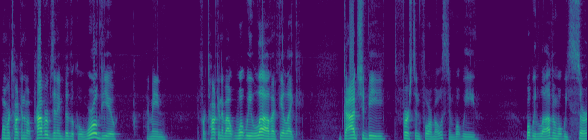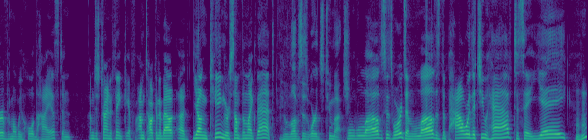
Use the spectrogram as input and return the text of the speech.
when we're talking about proverbs in a biblical worldview, I mean, if we're talking about what we love, I feel like God should be first and foremost, and what we what we love and what we serve and what we hold highest. And I'm just trying to think if I'm talking about a young king or something like that who loves his words too much who loves his words and loves the power that you have to say yay mm-hmm.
